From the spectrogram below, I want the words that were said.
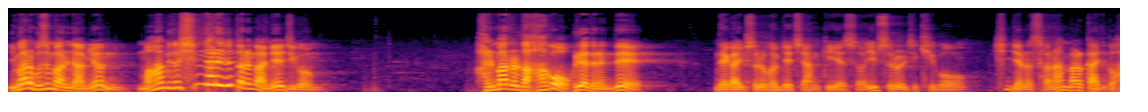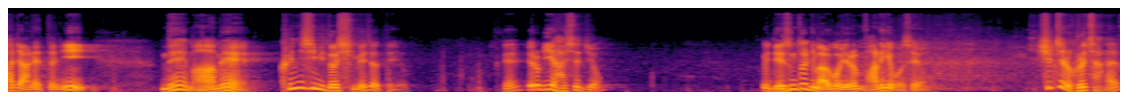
이 말은 무슨 말이냐면 마음이 더 심란해졌다는 거 아니에요, 지금. 할 말을 다 하고 그래야 되는데 내가 입술을 범죄치 않기 위해서 입술을 지키고 심지어는 선한 말까지도 하지 않았더니 내 마음에 근심이 더 심해졌대요. 예? 여러분 이해하시죠? 내숭 떨지 말고 여러분 반응해 보세요. 실제로 그렇지 않아요?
